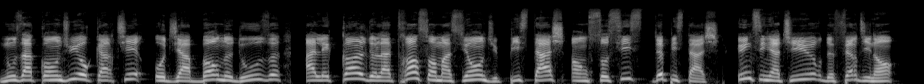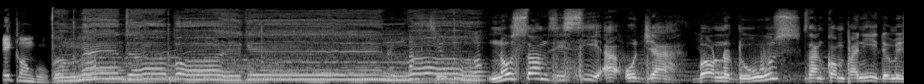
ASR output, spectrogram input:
nous a conduit au quartier Borne 12 à l'école de la transformation du pistache en saucisse de pistache. Une signature de Ferdinand et. Nous sommes ici à Odia, borne 12, en compagnie de M.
